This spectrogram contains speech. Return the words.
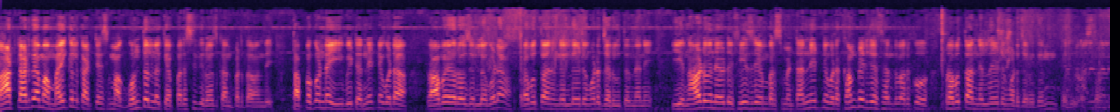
మాట్లాడితే మా మైకులు కట్ చేసి మా గొంతులు నొక్కే పరిస్థితి రోజు కనపడతా ఉంది. తప్పకుండా ఈ వీటన్నిటిని కూడా రాబోయే రోజుల్లో కూడా ప్రభుత్వాన్ని నిలదీయడం కూడా జరుగుతుందని ఈ నాడు నేడు ఫీజు రియంబర్స్మెంట్ అన్నింటిని కూడా కంప్లీట్ చేసేంత వరకు ప్రభుత్వాన్ని నిలదీయడం కూడా జరుగుతుందని తెలియజేస్తాను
